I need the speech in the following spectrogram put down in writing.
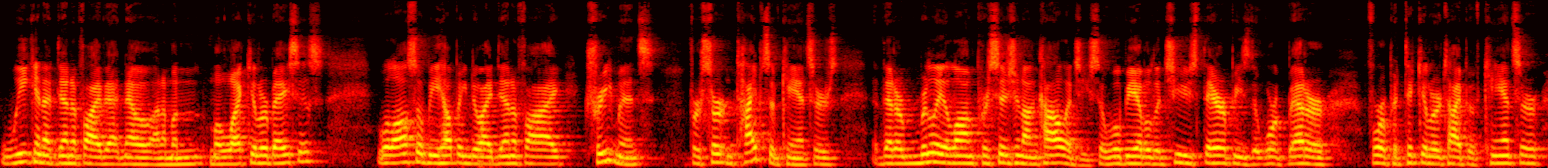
we can identify that now on a molecular basis. We'll also be helping to identify treatments for certain types of cancers that are really along precision oncology. So we'll be able to choose therapies that work better for a particular type of cancer.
